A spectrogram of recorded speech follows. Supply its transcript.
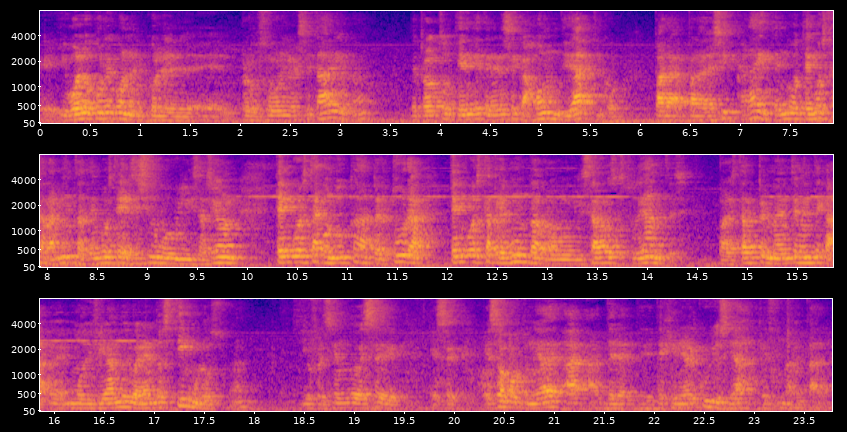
Eh, igual ocurre con el, con el, profesor universitario, ¿no? de pronto tiene que tener ese cajón didáctico para, para, decir, caray, tengo, tengo esta herramienta, tengo este ejercicio de movilización, tengo esta conducta de apertura, tengo esta pregunta para movilizar a los estudiantes, para estar permanentemente eh, modificando y variando estímulos y ofreciendo ese, ese, esa oportunidad de, de, de generar curiosidad, que es fundamental.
